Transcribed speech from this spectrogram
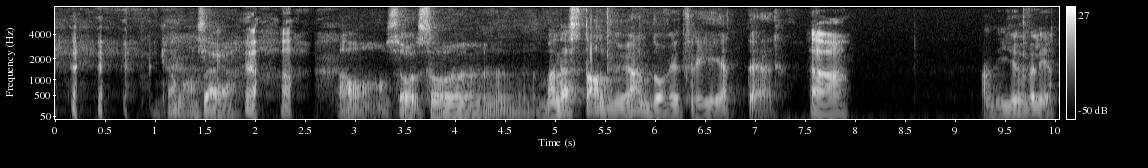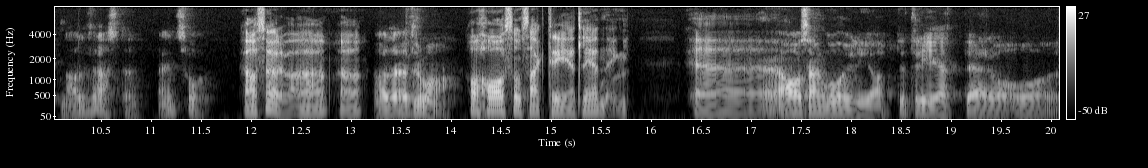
kan man säga. Ja. Ja, så, så... Men det stannar ju ändå vid 3-1 där. Ja. Ja, vi gör väl 1-0 förresten, är det inte så? Ja, så är det va? Ja, ja. ja det tror jag. Och ha som sagt 3-1 ledning. Eh... Ja, sen går det upp till 3-1 där och, och...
